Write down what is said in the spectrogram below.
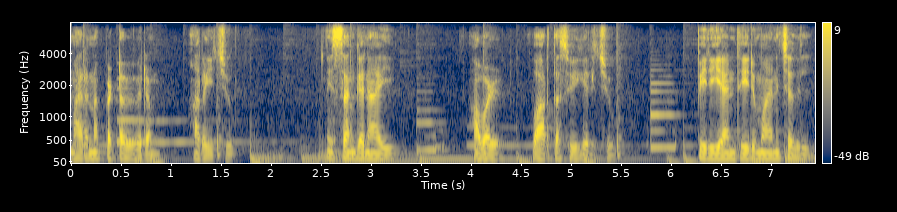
മരണപ്പെട്ട വിവരം അറിയിച്ചു. നിസ്സംഗനായി അവൾ വാർത്ത സ്വീകരിച്ചു. പിരിയാൻ തീരുമാനിച്ചതിൽ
